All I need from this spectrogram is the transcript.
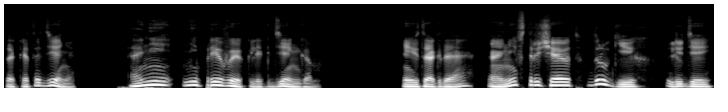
так это денег. Они не привыкли к деньгам. И тогда они встречают других людей,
